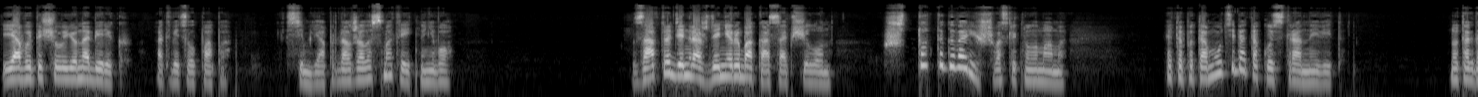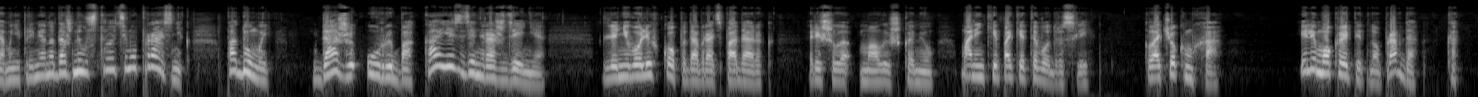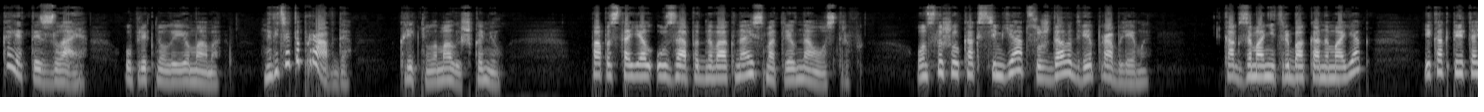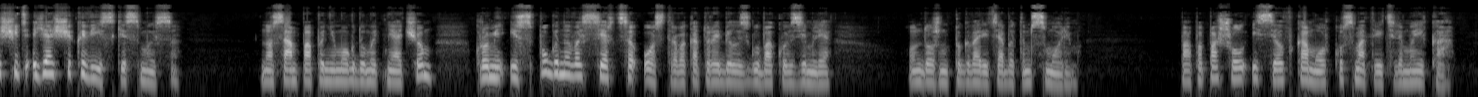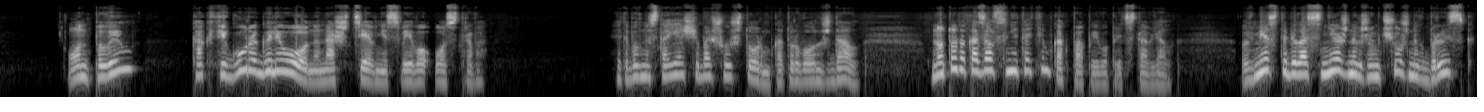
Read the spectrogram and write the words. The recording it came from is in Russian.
«Я вытащил ее на берег», — ответил папа. Семья продолжала смотреть на него. «Завтра день рождения рыбака», — сообщил он. «Что ты говоришь?» — воскликнула мама. «Это потому у тебя такой странный вид. Но тогда мы непременно должны устроить ему праздник. Подумай, даже у рыбака есть день рождения. Для него легко подобрать подарок», — решила малышка Мю. «Маленькие пакеты водорослей, клочок мха или мокрое пятно, правда?» «Какая ты злая!» — упрекнула ее мама. «Но ведь это правда!» — крикнула малышка Мю. Папа стоял у западного окна и смотрел на остров. Он слышал, как семья обсуждала две проблемы. Как заманить рыбака на маяк и как перетащить ящик виски с мыса. Но сам папа не мог думать ни о чем, кроме испуганного сердца острова, которое билось глубоко в земле. Он должен поговорить об этом с морем. Папа пошел и сел в коморку смотрителя маяка. Он плыл, как фигура галеона на штевне своего острова. Это был настоящий большой шторм, которого он ждал, но тот оказался не таким, как папа его представлял. Вместо белоснежных жемчужных брызг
